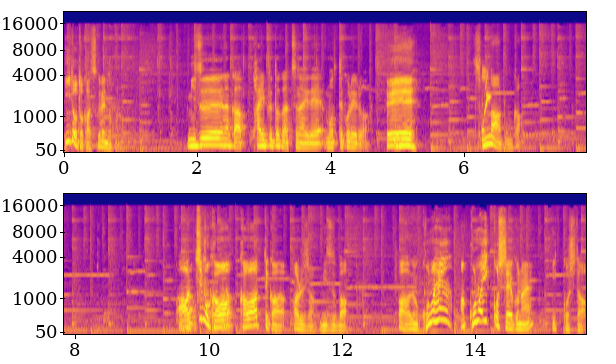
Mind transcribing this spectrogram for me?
井戸とか作れるのかな？水なんかパイプとかつないで持ってこれるわ。へえ。そんなんあるんか。あっちも川川ってかあるじゃん水場。あでもこの辺あこの1個下よくない ?1 個下。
